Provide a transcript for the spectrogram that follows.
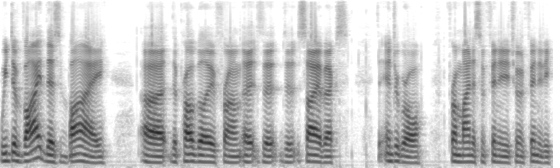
we divide this by uh, the probability from uh, the, the psi of x, the integral from minus infinity to infinity.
